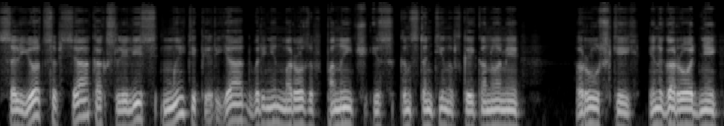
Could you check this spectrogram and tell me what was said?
Сольется вся, как слились мы теперь, я, дворянин Морозов, Паныч из Константиновской экономии, русский, иногородний,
